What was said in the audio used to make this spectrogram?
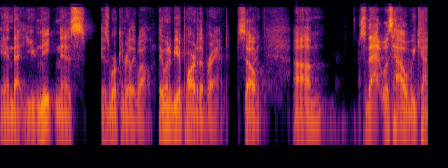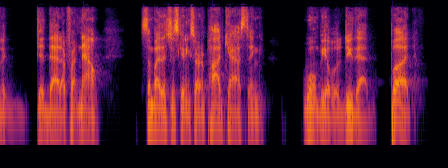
and that uniqueness is working really well. They want to be a part of the brand. So, um, so that was how we kind of did that up front. Now, somebody that's just getting started in podcasting won't be able to do that. But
